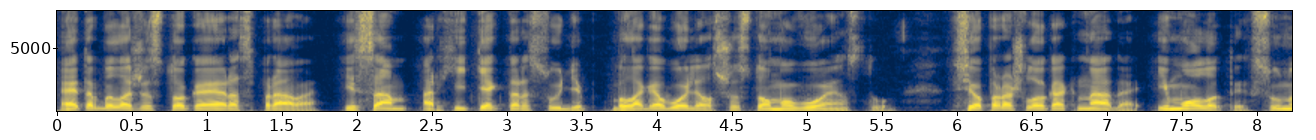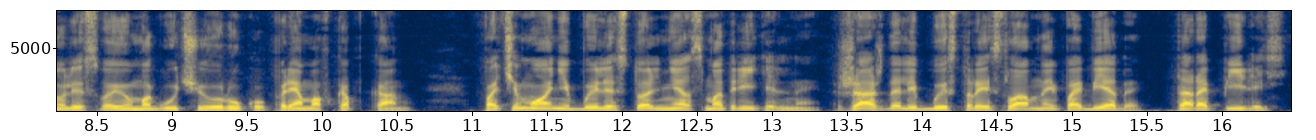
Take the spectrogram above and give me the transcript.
Это была жестокая расправа, и сам архитектор судеб благоволил шестому воинству. Все прошло как надо, и молоты сунули свою могучую руку прямо в капкан. Почему они были столь неосмотрительны? Жаждали быстрой и славной победы? Торопились?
